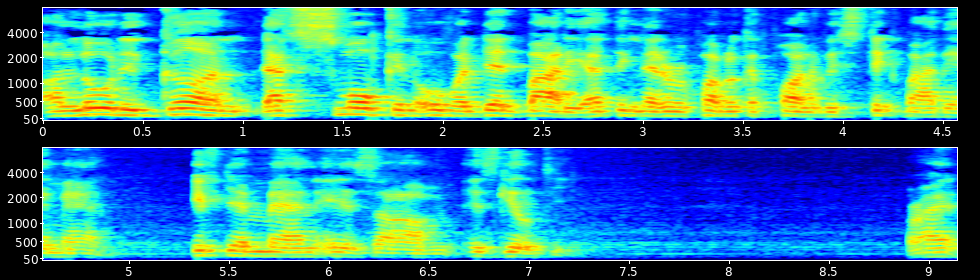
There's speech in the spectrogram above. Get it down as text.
a- loaded gun that's smoking over a dead body, I think that the Republican Party would stick by their man if their man is um, is guilty, right,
